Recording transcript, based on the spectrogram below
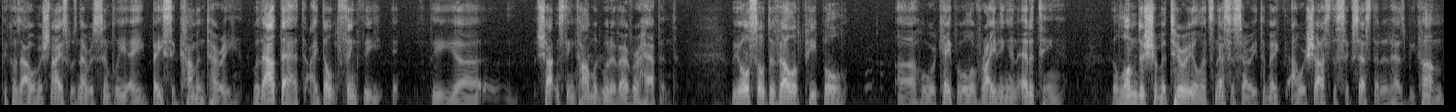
because our Mishnayos was never simply a basic commentary. Without that, I don't think the, the uh, Schottenstein Talmud would have ever happened. We also developed people uh, who were capable of writing and editing the lumdisha material that's necessary to make our Shas the success that it has become.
